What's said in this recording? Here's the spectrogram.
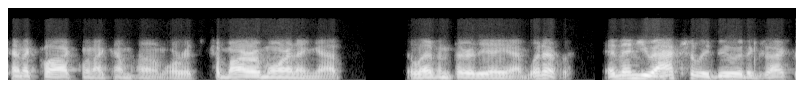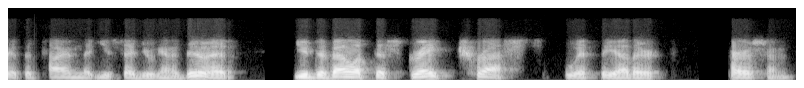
10 o'clock when I come home, or it's tomorrow morning at 11:30 a.m., whatever. And then you actually do it exactly at the time that you said you were going to do it. You develop this great trust with the other person,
